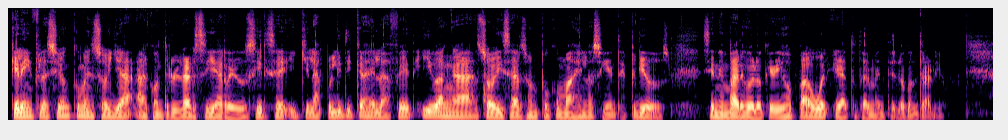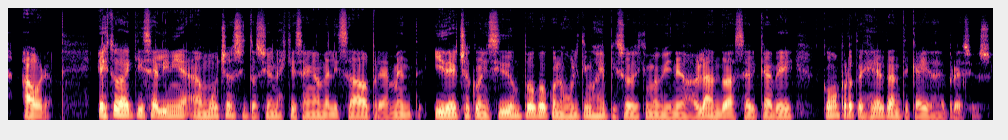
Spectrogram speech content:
que la inflación comenzó ya a controlarse y a reducirse y que las políticas de la Fed iban a un poco más en los siguientes periodos. Sin embargo, lo que dijo Powell era totalmente lo contrario. Ahora, esto de aquí se alinea a muchas situaciones que se han analizado previamente y de hecho coincide un poco con los últimos episodios que hemos venido hablando acerca de cómo protegerte ante caídas de precios.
